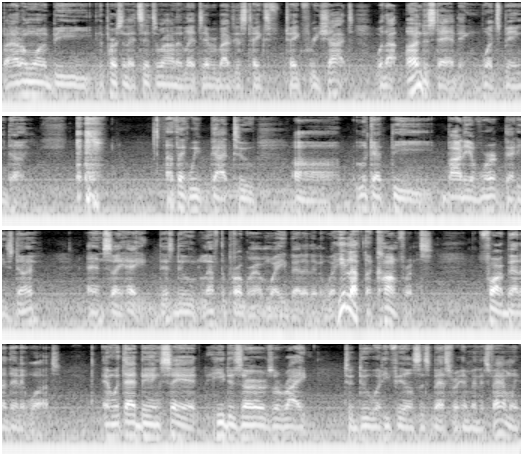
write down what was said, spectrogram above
But I don't want to be the person that sits around and lets everybody just takes take free shots without understanding what's being done. I think we've got to uh, look at the body of work that he's done and say, hey, this dude left the program way better than it was. He left the conference far better than it was. And with that being said, he deserves a right to do what he feels is best for him and his family.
